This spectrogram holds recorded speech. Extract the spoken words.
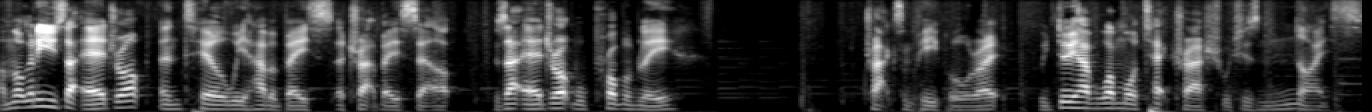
I'm not going to use that airdrop until we have a base, a trap base set up. Because that airdrop will probably track some people, right? We do have one more tech trash, which is nice.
